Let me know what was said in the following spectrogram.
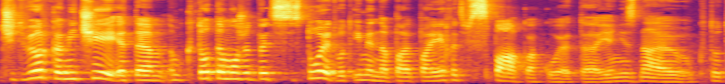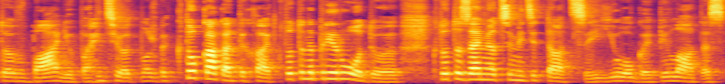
четверка мечей, это кто-то, может быть, стоит вот именно по поехать в спа какое-то, я не знаю, кто-то в баню пойдет, может быть, кто как отдыхает, кто-то на природу, кто-то займется медитацией, йогой, пилатес.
